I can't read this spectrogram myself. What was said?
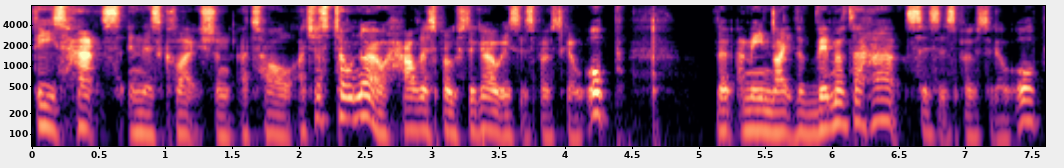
these hats in this collection at all. I just don't know how they're supposed to go. Is it supposed to go up? I mean, like the rim of the hats, is it supposed to go up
